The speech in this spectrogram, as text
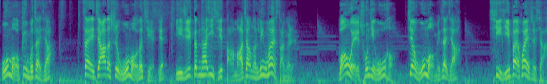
吴某并不在家，在家的是吴某的姐姐以及跟他一起打麻将的另外三个人。王伟冲进屋后，见吴某没在家，气急败坏之下，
